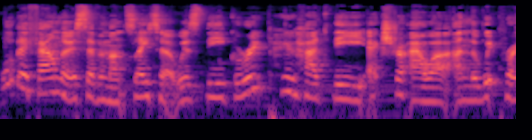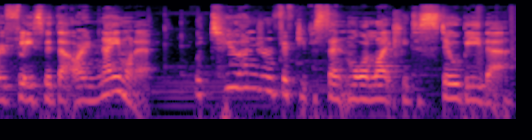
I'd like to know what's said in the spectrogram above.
What they found though seven months later was the group who had the extra hour and the Wipro fleece with their own name on it were 250% more likely to still be there.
